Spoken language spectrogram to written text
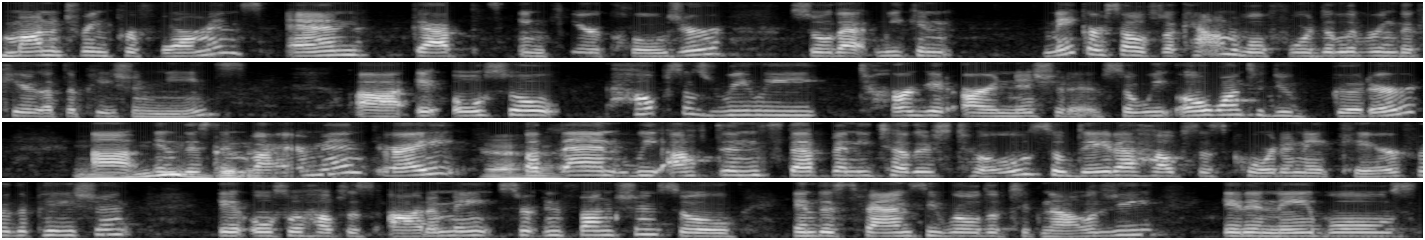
monitoring performance and gaps in care closure so that we can make ourselves accountable for delivering the care that the patient needs. Uh, it also helps us really target our initiatives. So we all want to do gooder uh, mm-hmm. in this gooder. environment, right? Uh-huh. But then we often step on each other's toes. So data helps us coordinate care for the patient. It also helps us automate certain functions. So in this fancy world of technology, it enables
